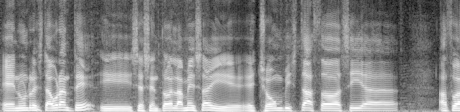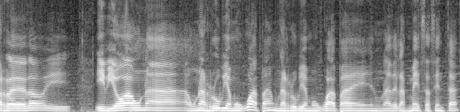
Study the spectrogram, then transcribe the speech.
en un restaurante y se sentó en la mesa y echó un vistazo así a, a su alrededor y, y vio a una, a una rubia muy guapa, una rubia muy guapa en una de las mesas sentada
